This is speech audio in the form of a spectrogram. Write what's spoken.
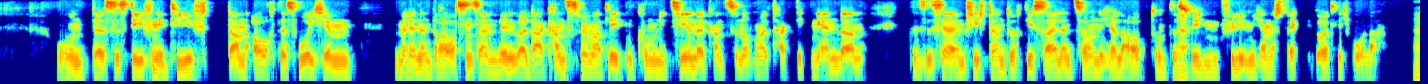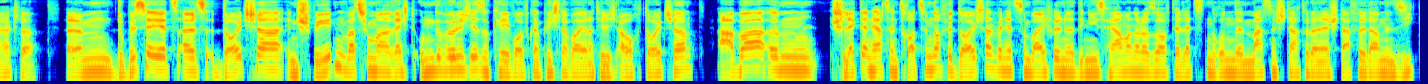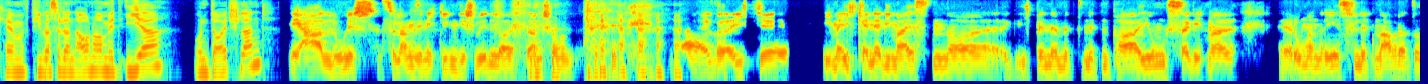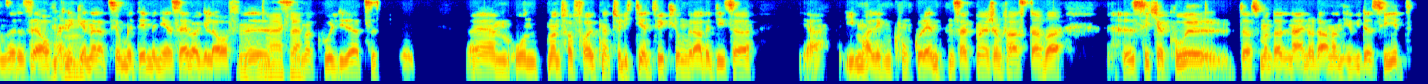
Und das ist definitiv dann auch das, wo ich im, im Rennen draußen sein will, weil da kannst du mit dem Athleten kommunizieren, da kannst du nochmal Taktiken ändern das ist ja im Skistand durch die Silent Zone nicht erlaubt und deswegen ja. fühle ich mich an der Strecke deutlich wohler. Ja, klar. Ähm, du bist ja jetzt als Deutscher in Schweden, was schon mal recht ungewöhnlich ist. Okay, Wolfgang Pichler war ja natürlich auch Deutscher. Aber ähm, schlägt dein Herz denn trotzdem noch für Deutschland, wenn jetzt zum Beispiel eine Denise Herrmann oder so auf der letzten Runde im Massenstart oder in der Staffel da um den Sieg kämpft? Fieberst du dann auch noch mit ihr und Deutschland? Ja, logisch. Solange sie nicht gegen die Schweden läuft, dann schon. ja, also ich, äh, ich meine, ich kenne ja die meisten. Ich bin ja mit, mit ein paar Jungs, sage ich mal, äh, Roman Rees, Philipp Navrat und so, das ist ja auch meine mhm. Generation, mit dem bin ich ja selber gelaufen. Mhm. Ja, ist immer cool, die da zu sehen. Ähm, und man verfolgt natürlich die Entwicklung gerade dieser ja, ehemaligen Konkurrenten, sagt man ja schon fast, aber es ist sicher cool, dass man da den einen oder anderen hier wieder sieht.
